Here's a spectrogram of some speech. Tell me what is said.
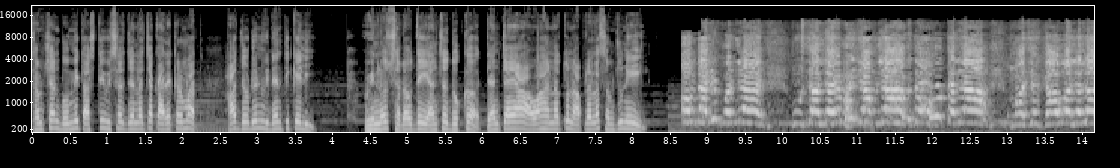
स्मशानभूमीत अस्थि विसर्जनाच्या कार्यक्रमात हात जोडून विनंती केली. विनोद सरवदे यांचं दुःख त्यांच्या या आवाहनातून आपल्याला समजून येईल. जबाबदारी पडली उचलले माझे गाववाल्याला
